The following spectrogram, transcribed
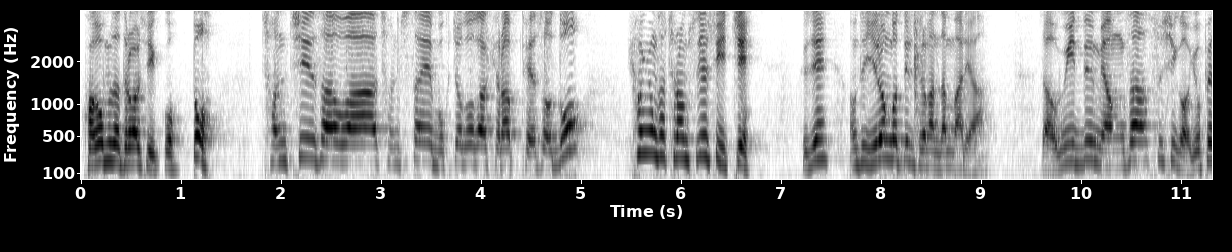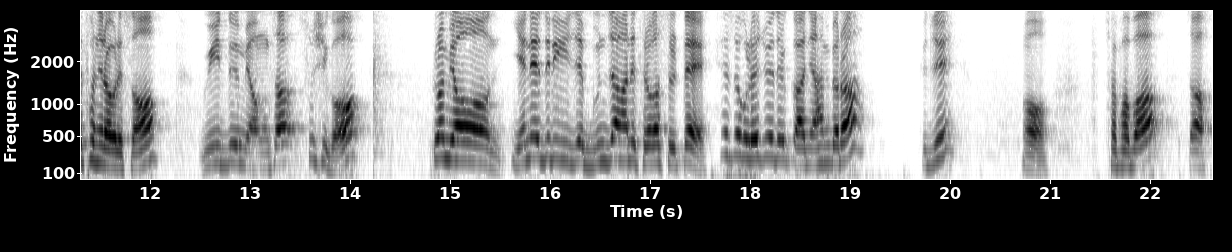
과거분사 들어갈 수 있고 또 전치사와 전치사의 목적어가 결합돼서도 형용사처럼 쓰일 수 있지. 그지? 아무튼 이런 것들이 들어간단 말이야. 자, with 명사 수식어. 요 패턴이라고 그랬어. with 명사 수식어. 그러면 얘네들이 이제 문장 안에 들어갔을 때 해석을 해줘야 될 거 아니야, 한별아? 그지? 어. 자, 봐봐. 자,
